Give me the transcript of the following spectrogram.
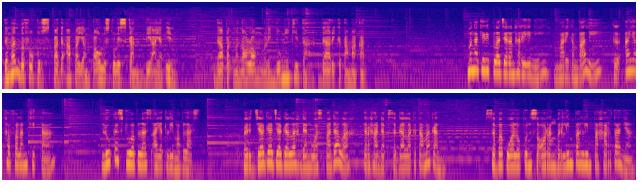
Dengan berfokus pada apa yang Paulus tuliskan di ayat ini, dapat menolong melindungi kita dari ketamakan. Mengakhiri pelajaran hari ini, mari kembali ke ayat hafalan kita, Lukas 12 ayat 15. Berjaga-jagalah dan waspadalah terhadap segala ketamakan, sebab walaupun seorang berlimpah-limpah hartanya,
